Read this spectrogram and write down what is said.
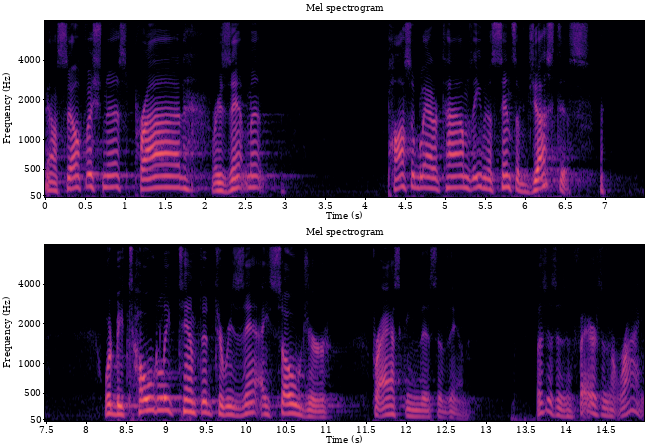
Now, selfishness, pride, resentment, possibly at times even a sense of justice, would be totally tempted to resent a soldier for asking this of them. This just isn't fair, this isn't right.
